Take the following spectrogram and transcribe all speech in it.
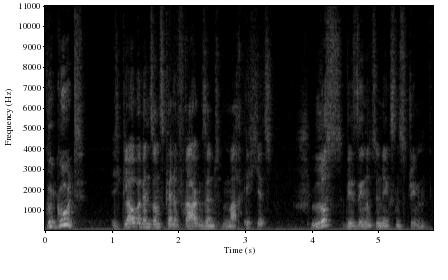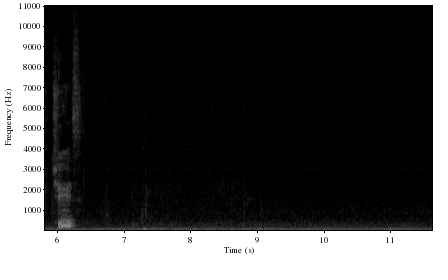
Gut, gut. Ich glaube, wenn sonst keine Fragen sind, mache ich jetzt Schluss. Wir sehen uns im nächsten Stream. Tschüss.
